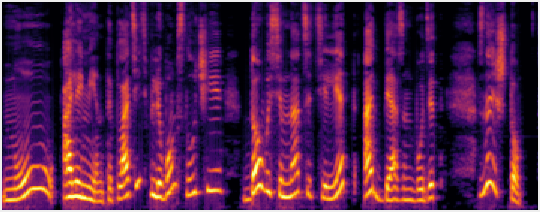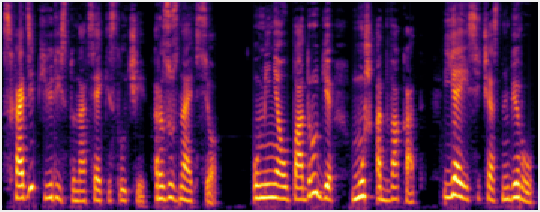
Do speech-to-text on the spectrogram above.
Ну, алименты платить в любом случае до 18 лет обязан будет. Знаешь что, сходи к юристу на всякий случай, разузнай все. У меня у подруги муж адвокат. Я ей сейчас наберу.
